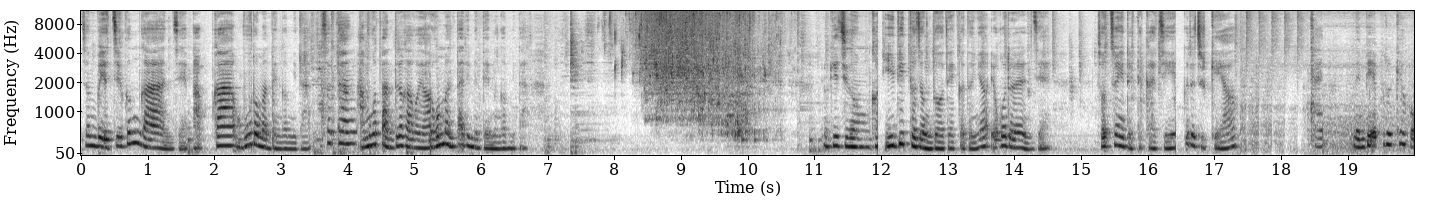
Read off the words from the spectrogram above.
전부 엿질금과 이제 밥과 무로만 된 겁니다. 설탕 아무것도 안 들어가고요. 이것만 따리면 되는 겁니다. 여기 지금 2리터 정도 됐거든요. 요거를 이제 조청이 될 때까지 끓여줄게요. 자, 냄비에 불을 켜고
